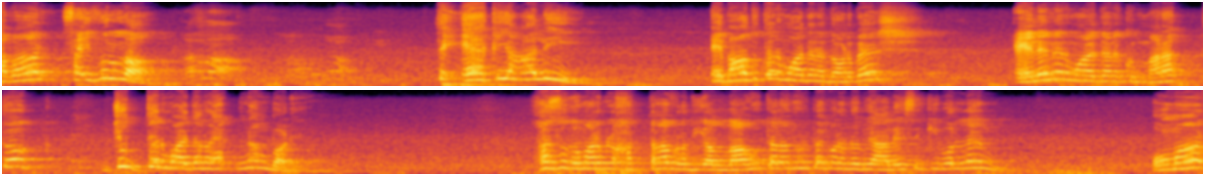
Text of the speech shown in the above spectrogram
আবার সাইফুল্লাহ। তো একই আলী, এবাদতের ময়দানে দরবেশ, এলেমের ময়দানে খুব মারাত্মক, যুদ্ধের ময়দানে এক নম্বরে। হজরত ওমর খত্তাব রদি আল্লাহ তালাহুর ব্যাপারে নবী আলিসে কি বললেন? ওমার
